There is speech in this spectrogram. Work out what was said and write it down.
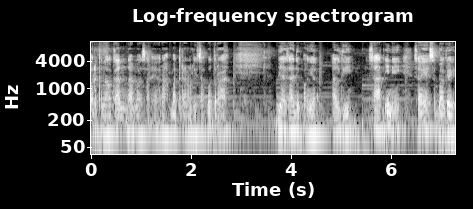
Perkenalkan, nama saya Rahmat Renoli Saputra. Biasa dipanggil Aldi saat ini, saya sebagai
